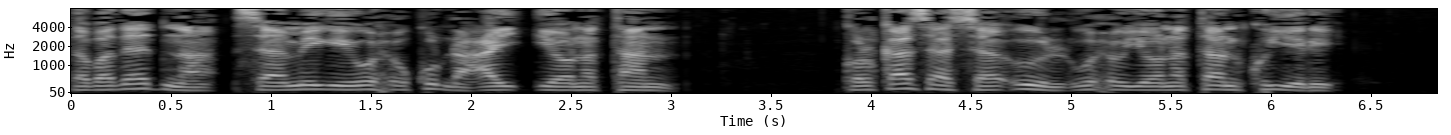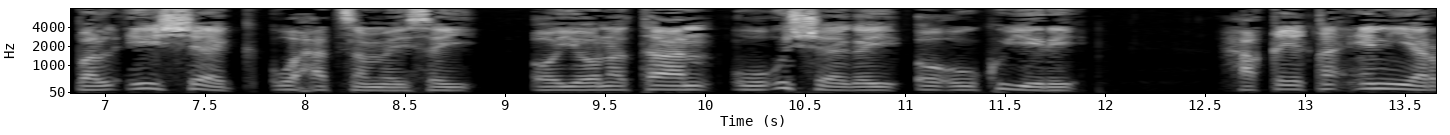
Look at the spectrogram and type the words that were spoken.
Dabadeedna saamigii wuxuu ku dhacay yonatan kolkaasaa saa'uul wuxuu yonatan ku yidhi bal ii sheeg waxaad samaysay oo yonatan wuu u sheegay oo uu ku yidhi xaqiiqa in yar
